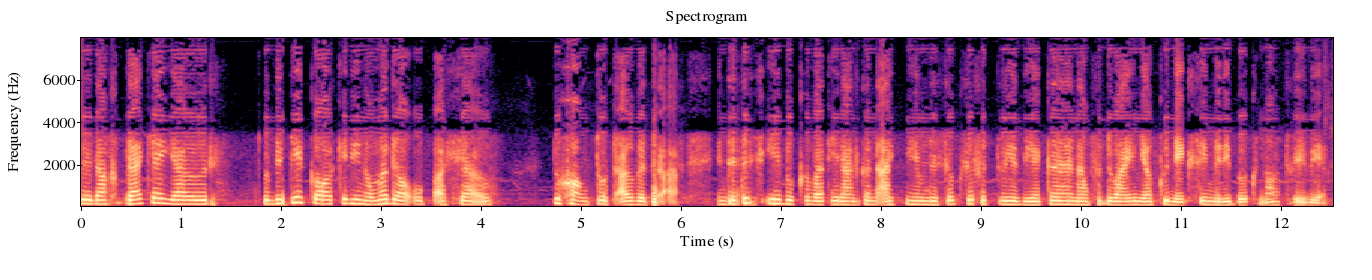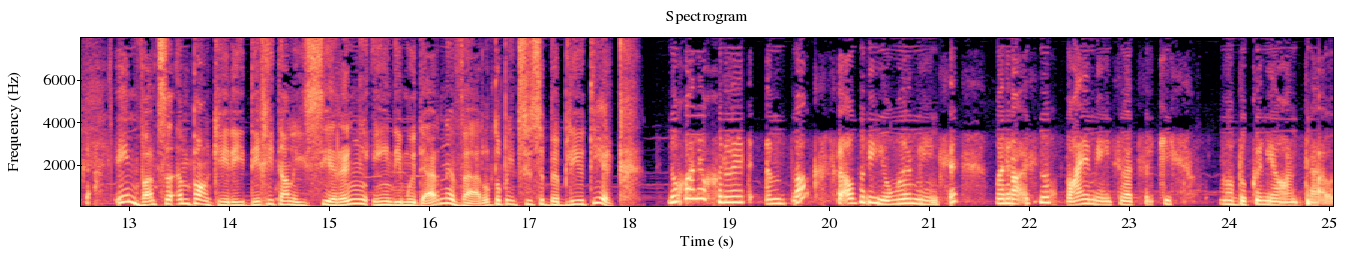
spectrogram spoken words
So dan gebruik jy jou biblioteekkaartjie die nommer daarop as jou toegang tot overdraft. En dit is e-boeke wat jy dan kan uitneem dis ook so vir 2 weke en dan verdwyn jou koneksie met die boek na 2 weke. En wat se impak het die digitalisering en die moderne wêreld op iets soos 'n biblioteek? Nog 'n groot impak veral vir die jonger mense, maar daar is nog baie mense wat verkies om 'n boek in die hand te hou.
